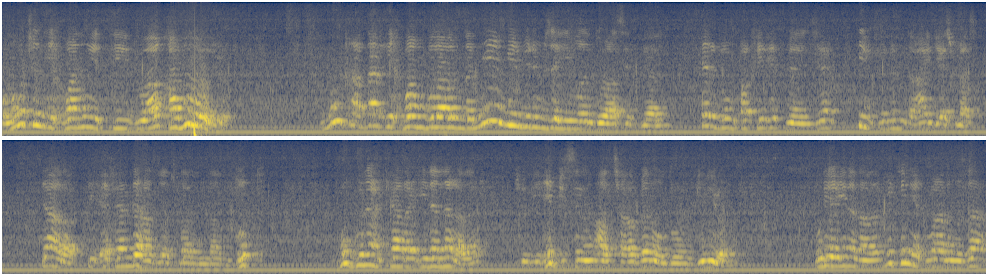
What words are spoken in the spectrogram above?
Onun için ihvanın ettiği dua kabul oluyor. Bu kadar ihvan bulalım da niye birbirimize iman duası etmeyelim? Her gün fakir etmeyince bir günüm daha geçmez. Ya Rabbi Efendi Hazretlerinden tut, bu günahkara inene kadar, çünkü hepsinin alçağı ben olduğunu biliyorum. Buraya inananlar bütün ihvanımıza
